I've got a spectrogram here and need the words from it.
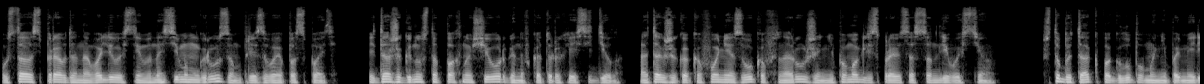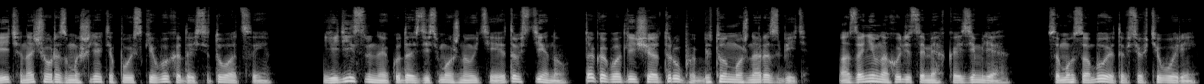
Усталость, правда, навалилась невыносимым грузом, призывая поспать. И даже гнусно пахнущие органы, в которых я сидел, а также какофония звуков снаружи не помогли справиться с сонливостью. Чтобы так, по-глупому не помереть, начал размышлять о поиске выхода из ситуации. Единственное, куда здесь можно уйти, это в стену, так как в отличие от труб, бетон можно разбить, а за ним находится мягкая земля. Само собой, это все в теории.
